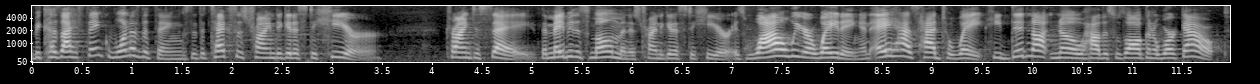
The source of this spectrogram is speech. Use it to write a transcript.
Because I think one of the things that the text is trying to get us to hear, trying to say, that maybe this moment is trying to get us to hear, is while we are waiting, and Ahaz had to wait, he did not know how this was all going to work out.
